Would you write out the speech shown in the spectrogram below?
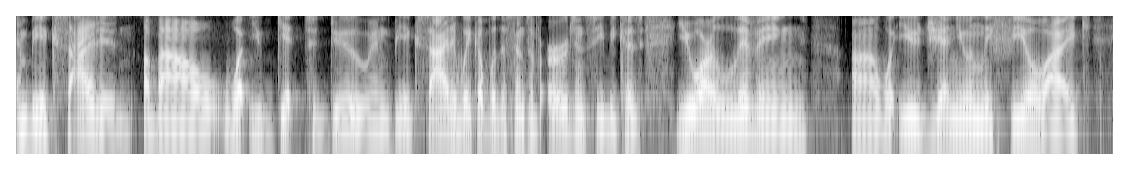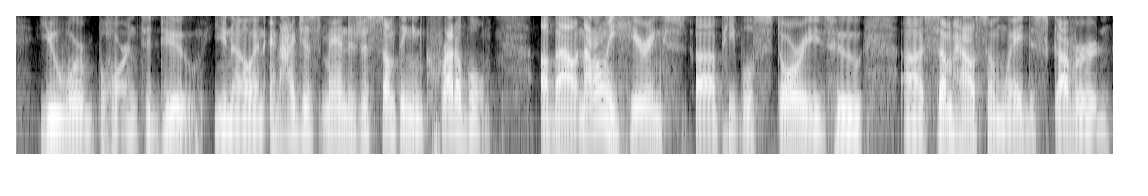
and be excited about what you get to do and be excited. Wake up with a sense of urgency because you are living uh, what you genuinely feel like you were born to do, you know? And, and I just, man, there's just something incredible about not only hearing uh, people's stories who uh, somehow, some way discovered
